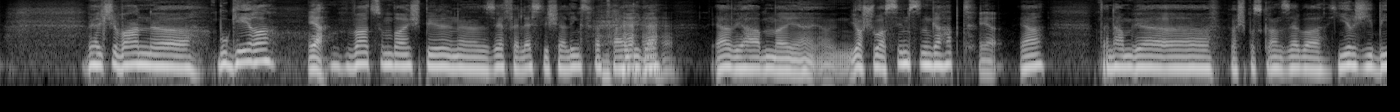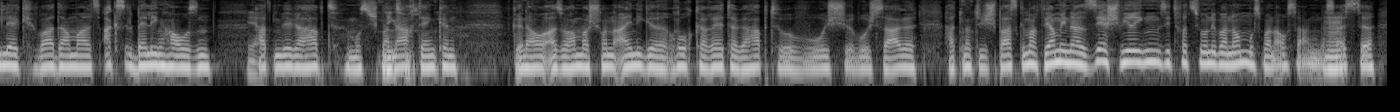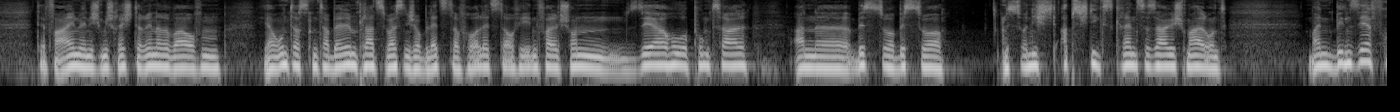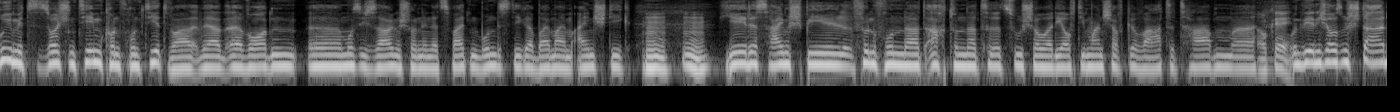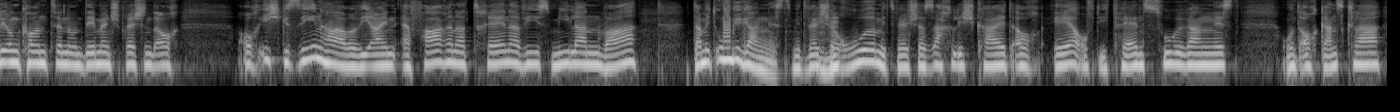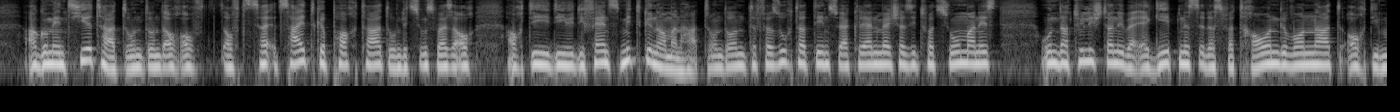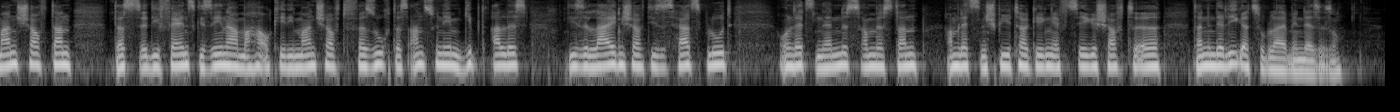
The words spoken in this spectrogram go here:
Welche waren äh, Bugera, Ja. war zum Beispiel ein sehr verlässlicher Linksverteidiger. ja, wir haben äh, Joshua Simpson gehabt. Ja. Ja. Dann haben wir, äh, ich muss gerade selber, Jirgi Bilek war damals, Axel Bellinghausen Ja. hatten wir gehabt, muss ich mal Linksfuß. nachdenken. Genau, also haben wir schon einige Hochkaräter gehabt, wo ich, wo ich sage, hat natürlich Spaß gemacht. Wir haben in einer sehr schwierigen Situation übernommen, muss man auch sagen. Das heißt, der, der Verein, wenn ich mich recht erinnere, war auf dem ja, untersten Tabellenplatz, weiß nicht ob letzter, vorletzter, auf jeden Fall schon sehr hohe Punktzahl an äh, bis zur bis zur bis zur Nicht-Abstiegsgrenze, sage ich mal. Und man bin sehr früh mit solchen Themen konfrontiert war, wer, äh, worden, äh, muss ich sagen, schon in der zweiten Bundesliga bei meinem Einstieg. Jedes Heimspiel 500, 800 äh, Zuschauer, die auf die Mannschaft gewartet haben äh, Okay. und wir nicht aus dem Stadion konnten und dementsprechend auch auch ich gesehen habe, wie ein erfahrener Trainer, wie es Milan war, damit umgegangen ist, mit welcher Ruhe, mit welcher Sachlichkeit auch er auf die Fans zugegangen ist und auch ganz klar argumentiert hat und, und auch auf, auf Ze- Zeit gepocht hat und beziehungsweise auch, auch die, die, die Fans mitgenommen hat und, und versucht hat, denen zu erklären, in welcher Situation man ist und natürlich dann über Ergebnisse das Vertrauen gewonnen hat, auch die Mannschaft dann, dass die Fans gesehen haben, aha, okay, die Mannschaft versucht das anzunehmen, gibt alles, diese Leidenschaft, dieses Herzblut und letzten Endes haben wir es dann am letzten Spieltag gegen FC geschafft, äh, dann in der Liga zu bleiben in der Saison.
